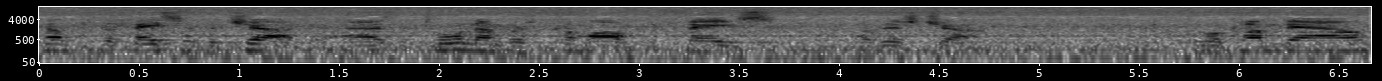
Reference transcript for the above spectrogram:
come to the face of the chuck as the tool numbers come off the face of this chuck. We'll come down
